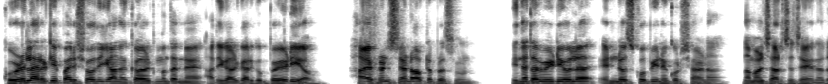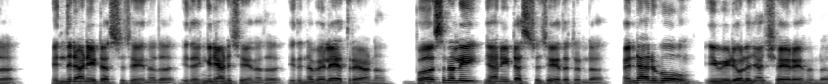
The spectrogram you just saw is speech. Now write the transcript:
കുഴലിറക്കി പരിശോധിക്കാന്ന് കേൾക്കുമ്പോൾ തന്നെ അധികം ആൾക്കാർക്കും പേടിയാവും. ഹായ് ഫ്രണ്ട്സ് ഞാൻ ഡോക്ടർ പ്രസൂൺ. ഇന്നത്തെ വീഡിയോയിൽ എൻഡോസ്കോപ്പിനെ കുറിച്ചാണ് നമ്മൾ ചർച്ച ചെയ്യുന്നത്. എന്തിനാണ് ഈ ടെസ്റ്റ് ചെയ്യുന്നത്? ഇത് എങ്ങനെയാണ് ചെയ്യുന്നത്? ഇതിന്റെ വില എത്രയാണ്? പേഴ്സണലി ഞാൻ ഈ ടെസ്റ്റ് ചെയ്തിട്ടുണ്ട്. എന്റെ അനുഭവവും ഈ വീഡിയോയിൽ ഞാൻ ഷെയർ ചെയ്യുന്നുണ്ട്.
